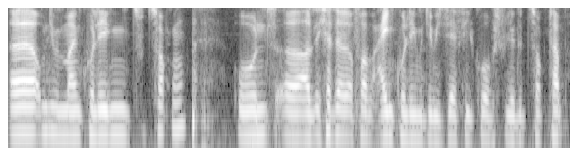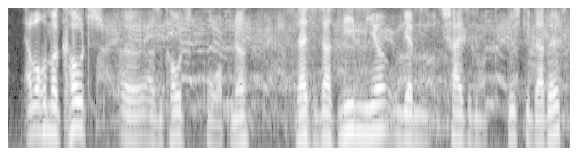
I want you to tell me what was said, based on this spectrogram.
äh, um die mit meinen Kollegen zu zocken. Und äh, also ich hatte vor allem einen Kollegen, mit dem ich sehr viel Koop-Spiele gezockt habe. Aber auch immer Coach, äh, also Coach-Koop, ne? Das heißt, ich saß neben mir und wir haben die Scheiße durchgedaddelt.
